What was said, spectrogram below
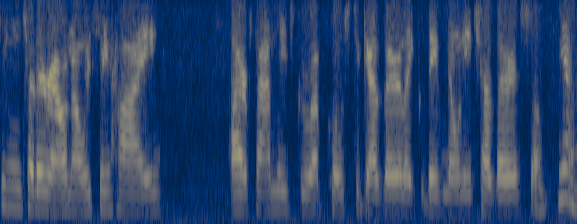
seeing each other around, always say hi, our families grew up close together, like they've known each other. So yeah.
